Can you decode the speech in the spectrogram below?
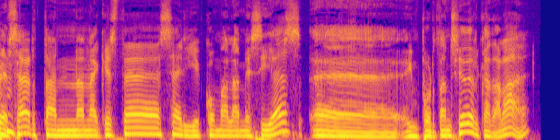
Per cert, tant en aquesta sèrie com a la Messias, eh, importància del català, eh?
